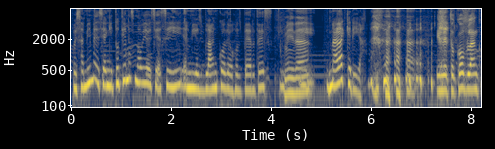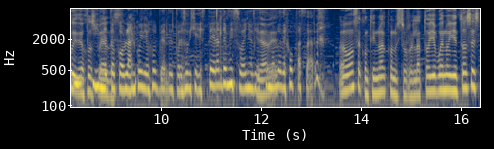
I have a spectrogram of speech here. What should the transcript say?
pues a mí me decían, ¿y tú tienes novio? Y decía, sí, el mío es blanco, de ojos verdes. Mira. Y nada quería. y le tocó blanco y de ojos verdes. Y me tocó blanco y de ojos verdes. Por eso dije, este era el de mis sueños y este no lo dejo pasar. Bueno, vamos a continuar con nuestro relato. Oye, bueno, y entonces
